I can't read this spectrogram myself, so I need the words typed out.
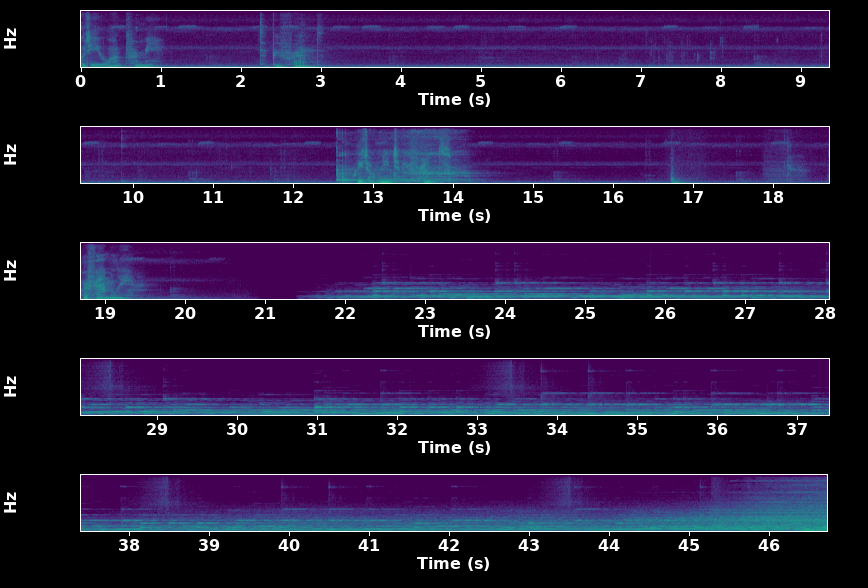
What do you want from me? To be friends. We don't need to be friends. We're family. you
